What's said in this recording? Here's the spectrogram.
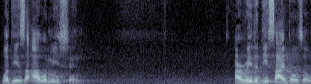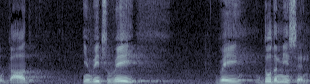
What is our mission? Are we the disciples of God? In which way we do the mission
